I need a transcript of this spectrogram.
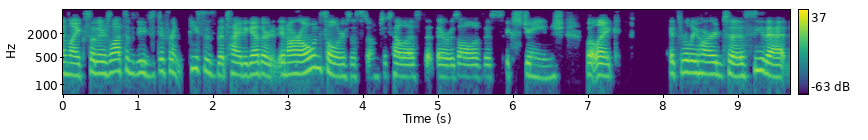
and like so, there's lots of these different pieces that tie together in our own solar system to tell us that there was all of this exchange. But like, it's really hard to see that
